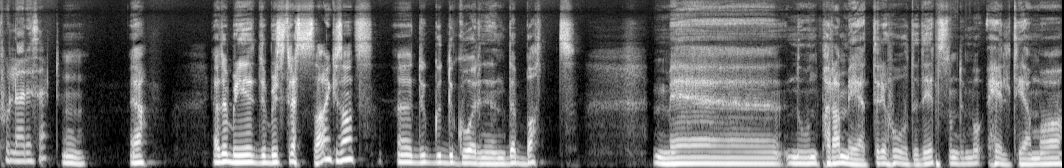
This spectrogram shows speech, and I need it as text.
polarisert. Mm. Ja. ja du, blir, du blir stressa, ikke sant? Eh, du, du går inn i en debatt med noen parametere i hodet ditt som du må, hele tida må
